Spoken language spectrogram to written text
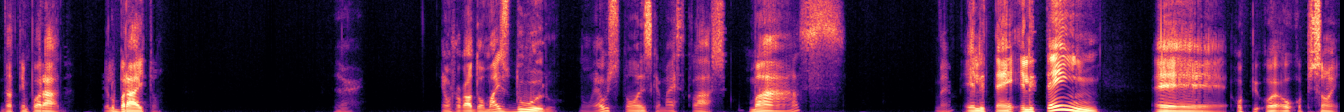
da temporada, pelo Brighton. É. é um jogador mais duro. Não é o Stones que é mais clássico. Mas né, ele tem, ele tem é, op, opções.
